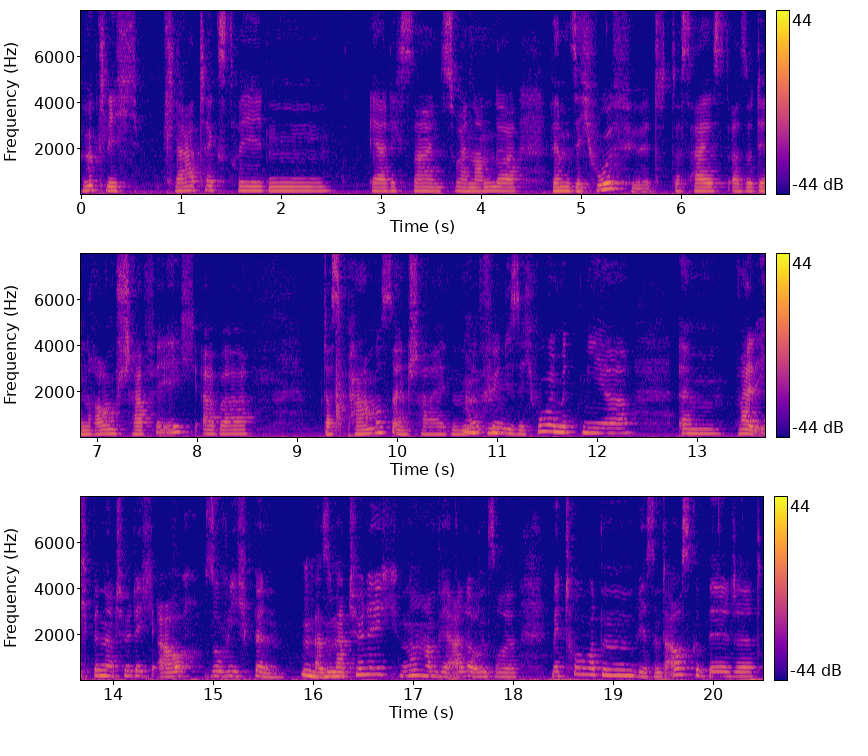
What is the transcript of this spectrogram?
wirklich Klartext reden, ehrlich sein zueinander, wenn man sich wohlfühlt. Das heißt, also den Raum schaffe ich, aber das Paar muss entscheiden. Ne? Mhm. Fühlen die sich wohl mit mir? Ähm, weil ich bin natürlich auch so, wie ich bin. Mhm. Also natürlich ne, haben wir alle unsere Methoden, wir sind ausgebildet,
